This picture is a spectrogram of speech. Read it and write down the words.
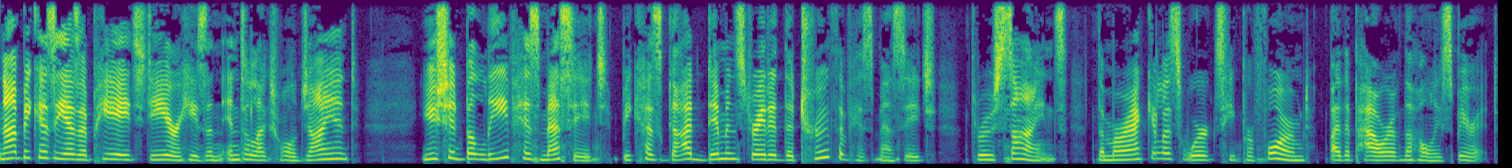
not because he has a PhD or he's an intellectual giant. You should believe his message because God demonstrated the truth of his message through signs, the miraculous works he performed by the power of the Holy Spirit.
